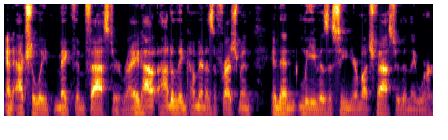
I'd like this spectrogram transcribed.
and actually make them faster, right? How how do they come in as a freshman and then leave as a senior much faster than they were,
